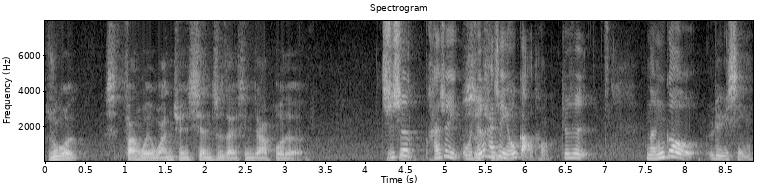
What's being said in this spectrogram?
如果范围完全限制在新加坡的，其实还是我觉得还是有搞头，就是能够旅行。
